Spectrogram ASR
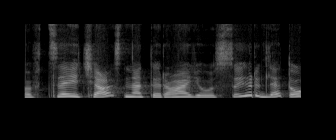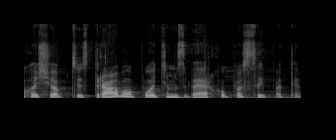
В цей час натираю сир для того, щоб цю страву потім зверху посипати.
